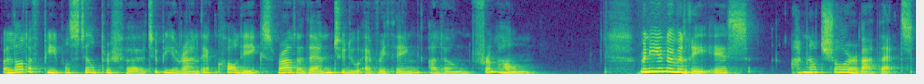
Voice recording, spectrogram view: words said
A lot of people still prefer to be around their colleagues rather than to do everything alone from home. Manier nummer drie is: I'm not sure about that.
